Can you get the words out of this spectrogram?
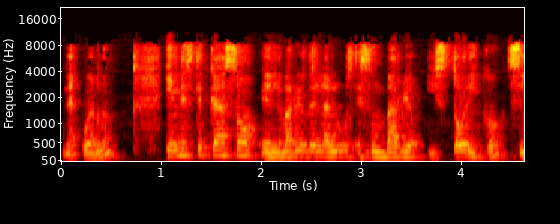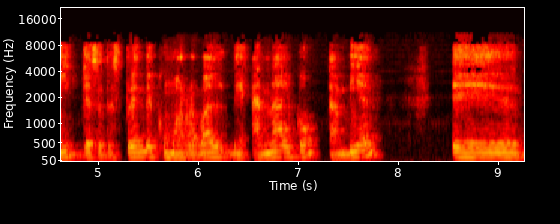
¿De acuerdo? Y en este caso, el barrio de la Luz es un barrio histórico, ¿sí? Que se desprende como arrabal de Analco también, eh,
